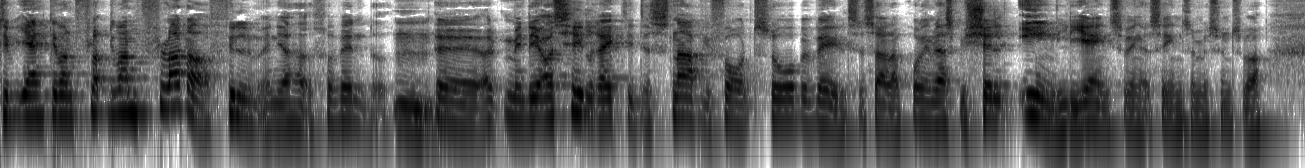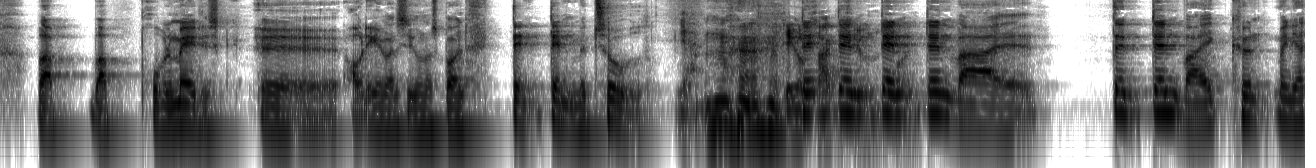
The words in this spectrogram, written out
Det, ja, det var, en flot, det var en flottere film, end jeg havde forventet. Mm. Øh, men det er også helt rigtigt, at snart vi får et store bevægelse, så er der problemer. Der er specielt en liansvingerscene, som jeg synes var, var, var problematisk. Øh, og det kan jeg godt sige uden at spoil. Den, den med toget. Ja, det kan du Den, sagt. den, den, den var... øh, Den, den var ikke køn, men jeg,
